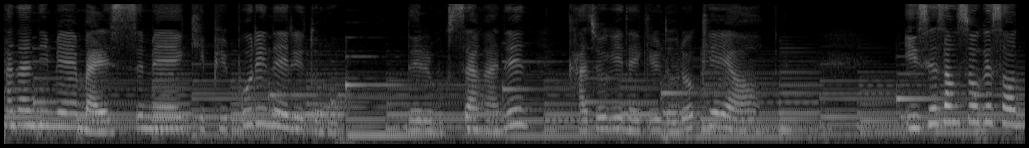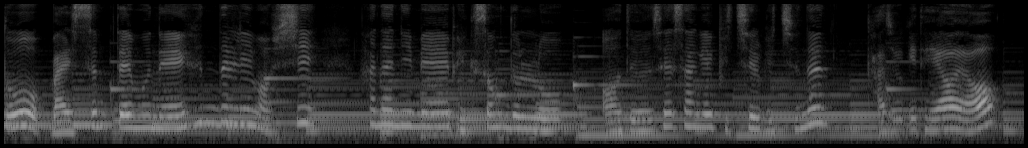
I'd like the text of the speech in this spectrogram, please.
하나님의 말씀에 깊이 뿌리 내리도록 늘 묵상하는 가족이 되길 노력해요. 이 세상 속에서도 말씀 때문에 흔들림 없이 하나님의 백성들로 어두운 세상에 빛을 비추는 가족이 되어요.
